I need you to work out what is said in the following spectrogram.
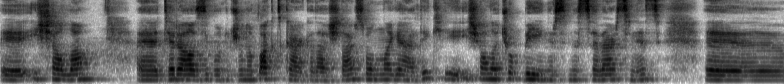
E, inşallah e, terazi burcuna baktık arkadaşlar. Sonuna geldik. E, inşallah çok beğenirsiniz, seversiniz. Eee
